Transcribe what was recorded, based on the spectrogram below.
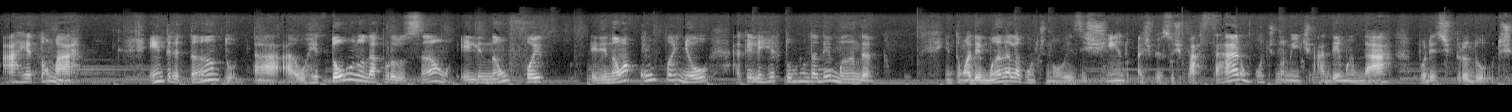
a retomar. Entretanto, a, a, o retorno da produção ele não foi, ele não acompanhou aquele retorno da demanda. Então a demanda ela continuou existindo, as pessoas passaram continuamente a demandar por esses produtos,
